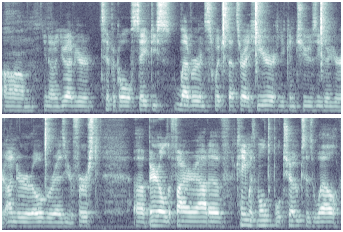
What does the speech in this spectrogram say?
Um, you know, you have your typical safety lever and switch that's right here. You can choose either your under or over as your first uh, barrel to fire out of. Came with multiple chokes as well.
